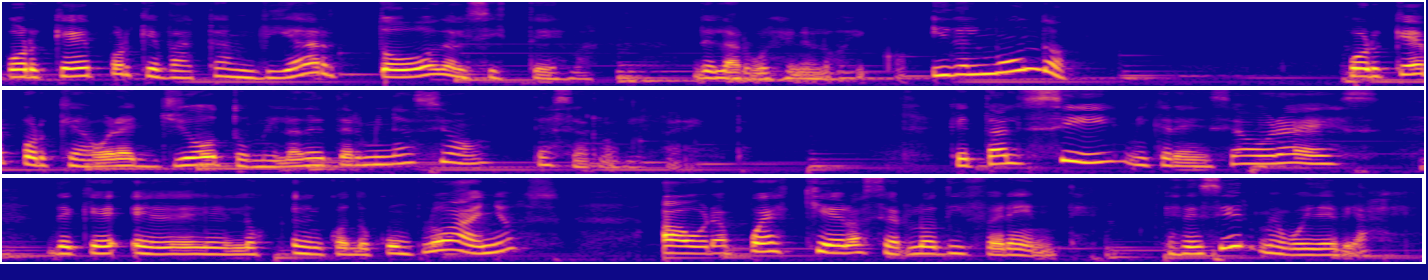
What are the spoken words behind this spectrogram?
¿Por qué? Porque va a cambiar todo el sistema del árbol genealógico y del mundo. ¿Por qué? Porque ahora yo tomé la determinación de hacerlo diferente. ¿Qué tal si mi creencia ahora es de que eh, cuando cumplo años, ahora pues quiero hacerlo diferente? Es decir, me voy de viaje.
